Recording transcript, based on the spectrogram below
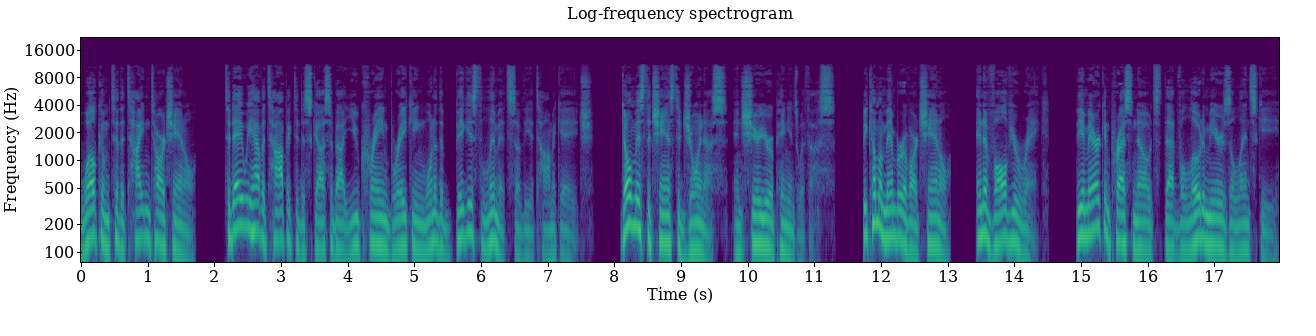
Welcome to the Titan Tar channel. Today we have a topic to discuss about Ukraine breaking one of the biggest limits of the atomic age. Don't miss the chance to join us and share your opinions with us. Become a member of our channel and evolve your rank. The American press notes that Volodymyr Zelensky,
